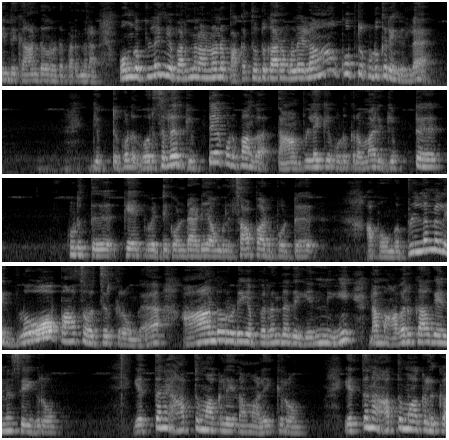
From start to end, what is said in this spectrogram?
இன்றைக்கு ஆண்டவரோட பிறந்தநாள். உங்கள் பிள்ளைங்க பிறந்தநாள்னு பக்கத்து வீட்டுக்காரங்களெல்லாம் கூப்பிட்டு கொடுக்குறீங்கல்ல? கிஃப்ட்டு கொடு ஒரு சிலர் கிஃப்டே கொடுப்பாங்க. தான் பிள்ளைக்கு கொடுக்குற மாதிரி கிஃப்ட்டு கொடுத்து கேக் வெட்டி கொண்டாடி அவங்களுக்கு சாப்பாடு போட்டு. அப்போ உங்கள் பிள்ளை மேலே இவ்வளோ பாசம் வச்சுருக்கிறவங்க ஆண்டவருடைய பிறந்ததை எண்ணி நம்ம அவருக்காக என்ன செய்கிறோம்? எத்தனை ஆத்துமாக்களை நாம் அழைக்கிறோம்? எத்தனை ஆத்துமாக்களுக்கு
